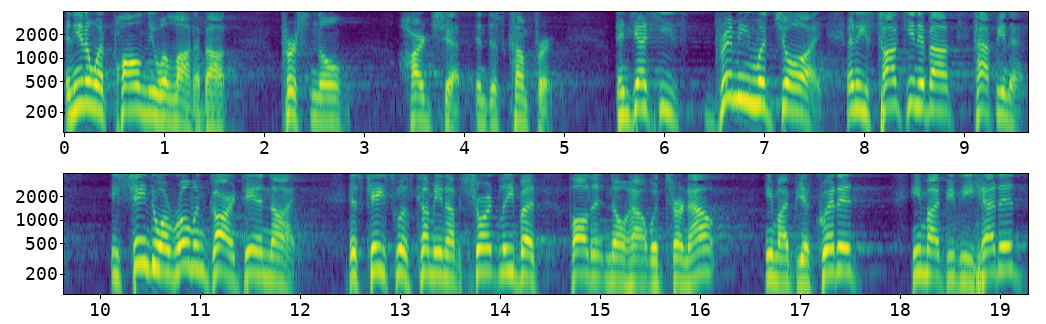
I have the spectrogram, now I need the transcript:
And you know what? Paul knew a lot about personal hardship and discomfort. And yet he's brimming with joy and he's talking about happiness. He's chained to a Roman guard day and night. His case was coming up shortly, but Paul didn't know how it would turn out. He might be acquitted. He might be beheaded.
